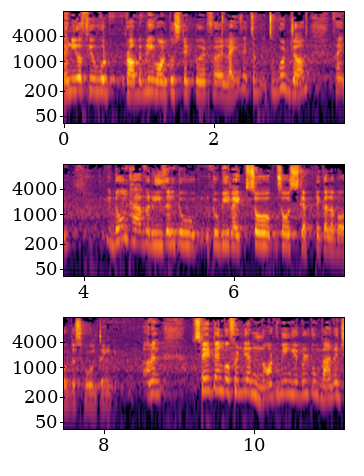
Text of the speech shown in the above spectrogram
many of you would probably want to stick to it for your life. It's a, it's a good job. Fine. You don't have a reason to to be like so so skeptical about this whole thing. I mean state bank of india not being able to manage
